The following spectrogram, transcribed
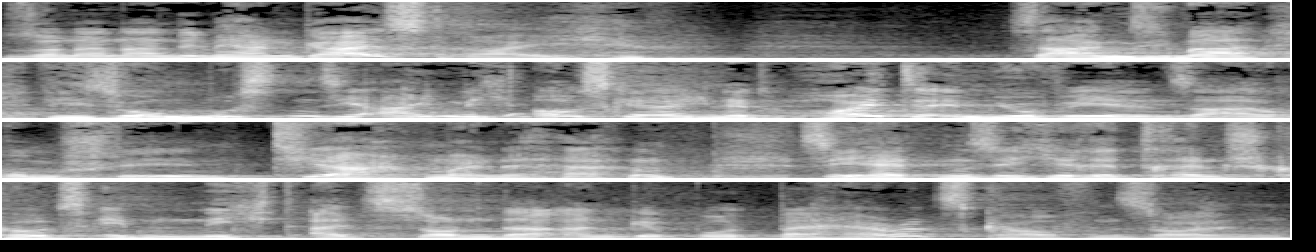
sondern an dem Herrn Geistreich. Sagen Sie mal, wieso mussten Sie eigentlich ausgerechnet heute im Juwelensaal rumstehen? Tja, meine Herren, Sie hätten sich Ihre Trenchcoats eben nicht als Sonderangebot bei Harrods kaufen sollen.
